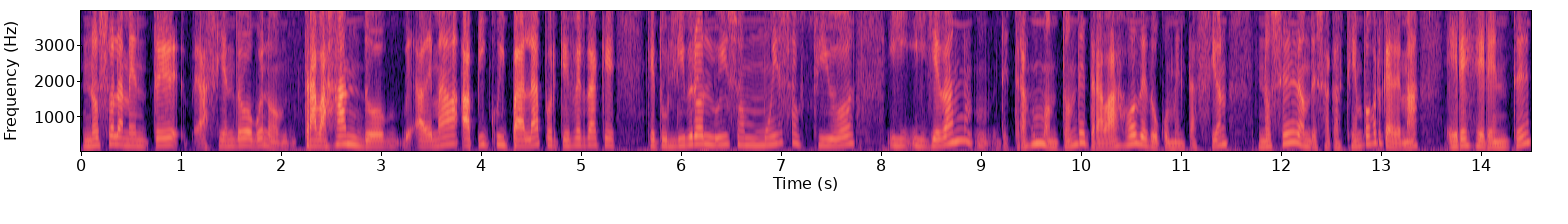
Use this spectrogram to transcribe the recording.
no solamente haciendo, bueno, trabajando, además a pico y pala, porque es verdad que, tus libros, Luis, son muy exhaustivos y, y, llevan detrás un montón de trabajo, de documentación. No sé de dónde sacas tiempo, porque además eres gerente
